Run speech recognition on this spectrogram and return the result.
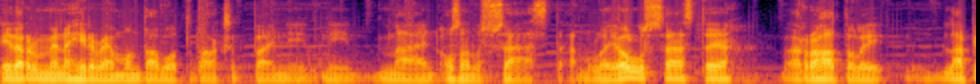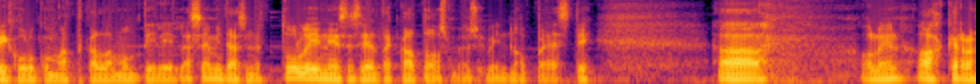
Ei tarvitse mennä hirveän montaa vuotta taaksepäin, niin, niin mä en osannut säästää. Mulla ei ollut säästöjä, rahat oli läpikulkumatkalla mun tilillä. Se, mitä sinne tuli, niin se sieltä katosi myös hyvin nopeasti. Uh, olin ahkera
